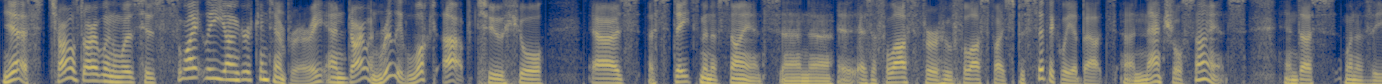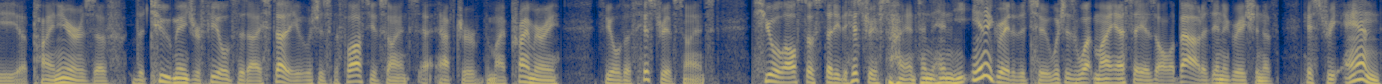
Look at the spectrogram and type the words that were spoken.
Yes, Charles Darwin was his slightly younger contemporary, and Darwin really looked up to Whewell as a statesman of science and uh, as a philosopher who philosophized specifically about uh, natural science, and thus one of the uh, pioneers of the two major fields that I study, which is the philosophy of science after my primary field of history of science. Whewell also studied the history of science, and, and he integrated the two, which is what my essay is all about, is integration of history and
